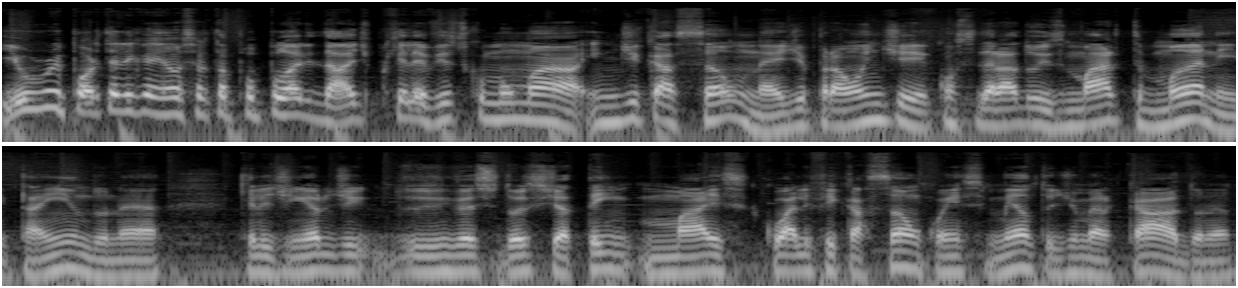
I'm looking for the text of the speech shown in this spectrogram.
E o report ele ganhou certa popularidade porque ele é visto como uma indicação, né, de para onde considerado o smart money está indo, né? Aquele dinheiro de, dos investidores que já tem mais qualificação, conhecimento de mercado, né?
